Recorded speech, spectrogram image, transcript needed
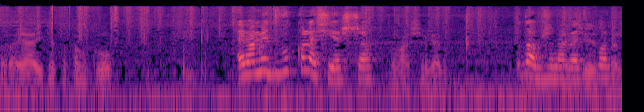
Dobra, ja idę do domku. Ej, mamy dwóch kolesi jeszcze. No właśnie wiem. To dobrze nawet. gdzie jest Bo ten?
